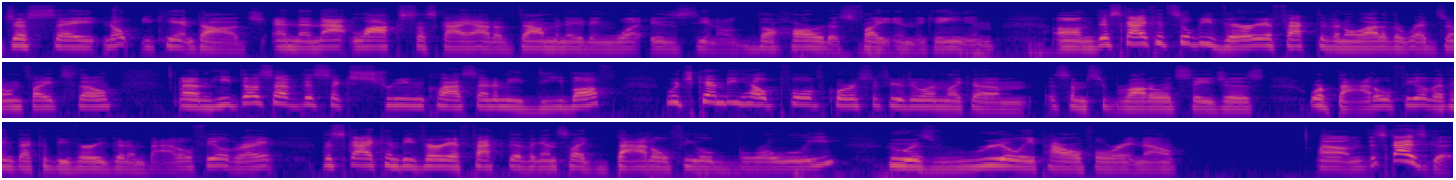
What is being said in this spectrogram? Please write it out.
just say nope, you can't dodge, and then that locks this guy out of dominating what is you know the hardest fight in the game. Um, this guy could still be very effective in a lot of the red zone fights though. Um, he does have this extreme class enemy debuff, which can be helpful, of course, if you're doing like um some Super Battle Road stages or Battlefield. I think that could be very good in Battlefield, right? This guy can be very effective against like Battlefield Broly, who is really powerful right now. Um, this guy's good.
